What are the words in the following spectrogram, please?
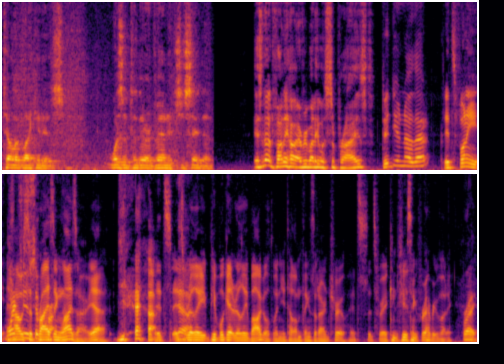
tell it like it is. It wasn't to their advantage to say that. Isn't that funny how everybody was surprised? Did you know that? It's funny Weren't how surprising surpri- lies are. Yeah, Yeah, It's it's yeah. really people get really boggled when you tell them things that aren't true. It's it's very confusing for everybody. Right.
